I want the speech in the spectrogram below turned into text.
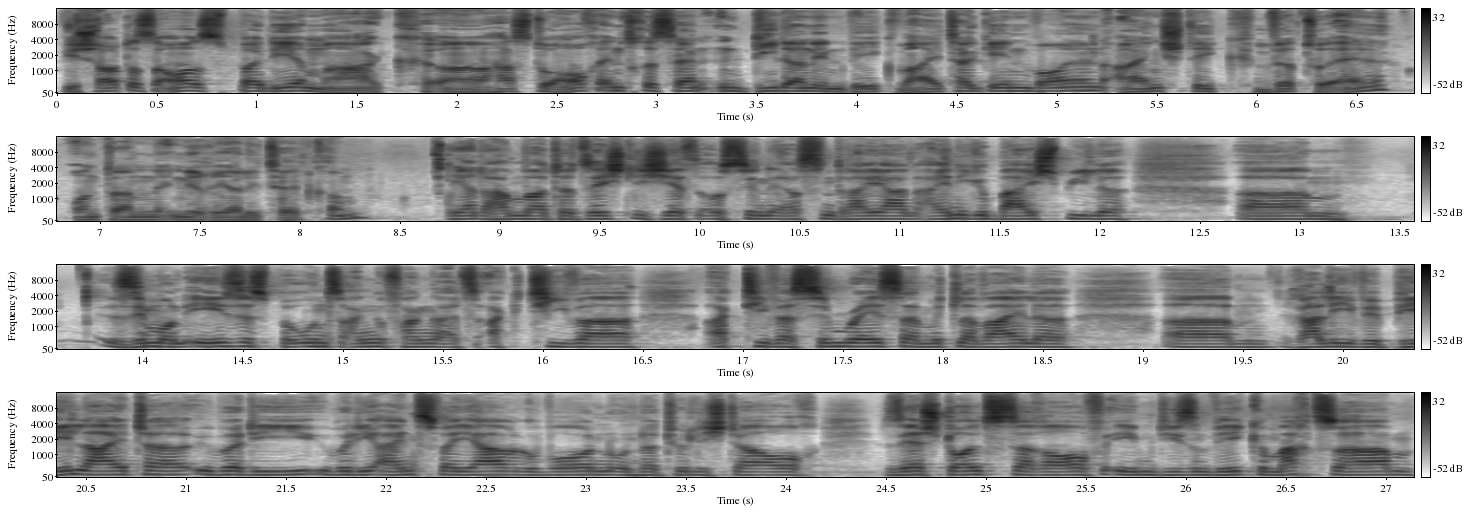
Wie schaut es aus bei dir, Marc? Äh, hast du auch Interessenten, die dann den Weg weitergehen wollen, Einstieg virtuell und dann in die Realität kommen? Ja, da haben wir tatsächlich jetzt aus den ersten drei Jahren einige Beispiele. Ähm, Simon Eses bei uns angefangen als aktiver, aktiver Simracer, mittlerweile ähm, Rallye-WP-Leiter über die, über die ein, zwei Jahre geworden und natürlich da auch sehr stolz darauf, eben diesen Weg gemacht zu haben.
